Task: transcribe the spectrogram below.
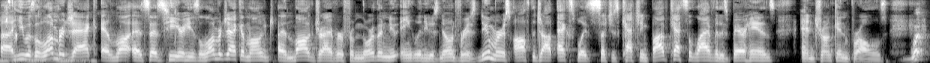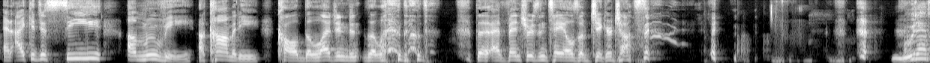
uh, he was a lumberjack, and lo- it says here he's a lumberjack and log and log driver from northern New England who is known for his numerous off the job exploits, such as catching bobcats alive with his bare hands and drunken brawls. What? And I could just see a movie, a comedy called "The Legend," the the, the Adventures and Tales of Jigger Johnson. We'd have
